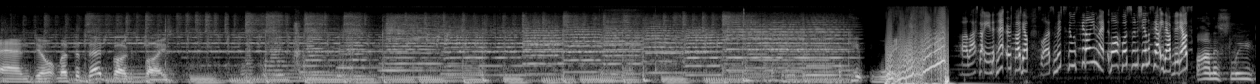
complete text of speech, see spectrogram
And don't let the bed bugs bite. Okay, wait. Honestly,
